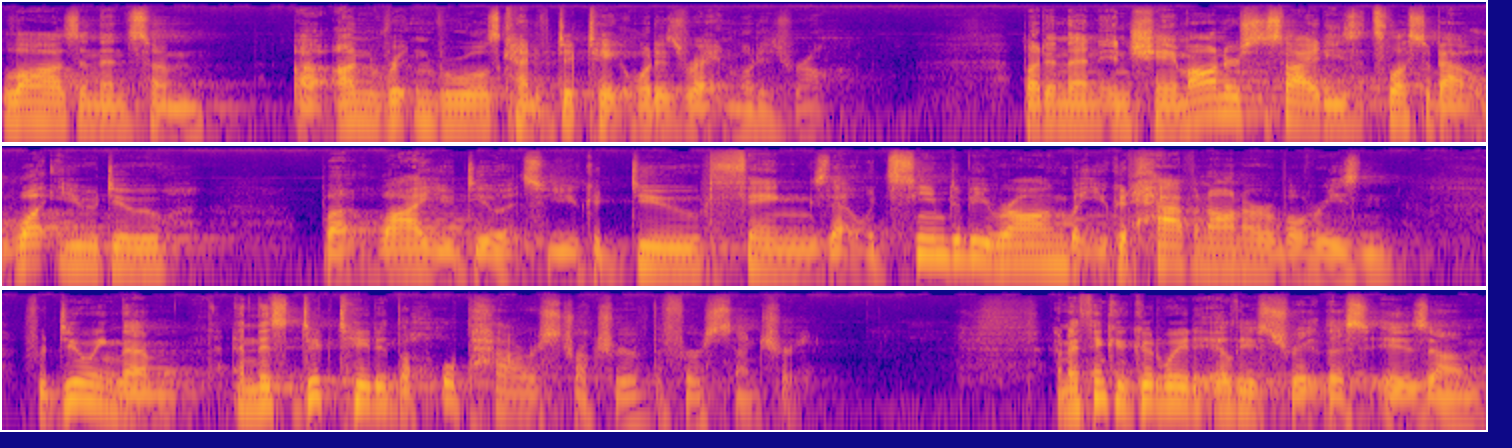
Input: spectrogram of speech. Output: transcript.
laws and then some uh, unwritten rules kind of dictate what is right and what is wrong. But and then in shame honor societies, it's less about what you do, but why you do it. So you could do things that would seem to be wrong, but you could have an honorable reason for doing them. And this dictated the whole power structure of the first century. And I think a good way to illustrate this is um,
